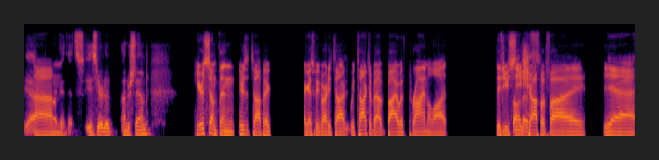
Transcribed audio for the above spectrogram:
Yeah. um, okay, that's easier to understand. here's something. Here's a topic. I guess we've already talked. We talked about buy with Prime a lot. Did you see this. Shopify? Yeah,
